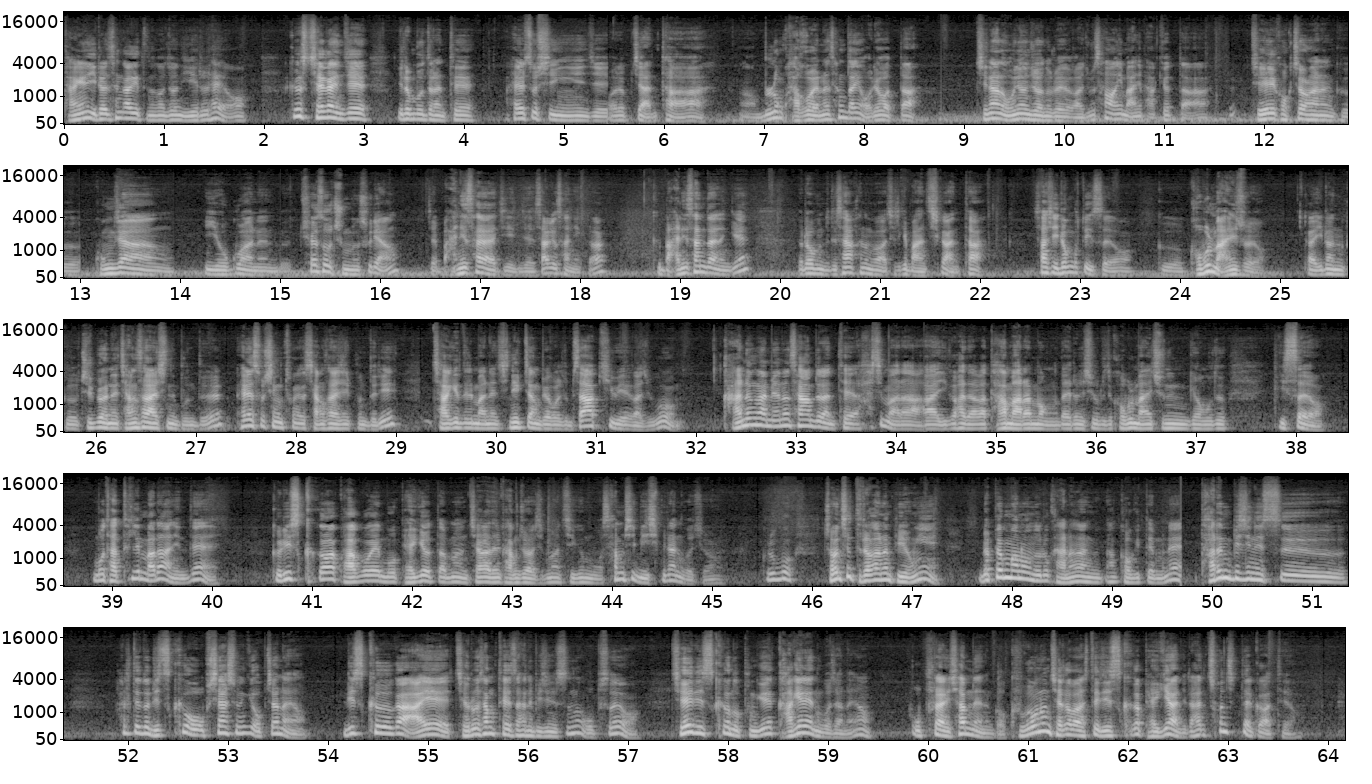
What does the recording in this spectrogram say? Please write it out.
당연히 이런 생각이 드는 건 저는 이해를 해요. 그래서 제가 이제 이런 분들한테 헬소싱이 이제 어렵지 않다. 어, 물론 과거에는 상당히 어려웠다. 지난 5년 전으로 해가지고 상황이 많이 바뀌었다. 제일 걱정하는 그 공장이 요구하는 그 최소 주문 수량 이제 많이 사야지 이제 싸게 사니까 그 많이 산다는 게 여러분들이 생각하는 것 같이 이렇게 많지가 않다. 사실 이런 것도 있어요. 그 겁을 많이 줘요. 그러니까 이런 그 주변에 장사하시는 분들, 해외 소식을 통해서 장사하시는 분들이 자기들만의 진입 장벽을 좀 쌓기 위해 가지고 가능하면은 사람들한테 하지 마라. 아 이거 하다가 다 말아먹는다 이런 식으로 이제 겁을 많이 주는 경우도 있어요. 뭐 다 틀린 말은 아닌데 그 리스크가 과거에 뭐 100이었다면 제가 늘 강조하지만 지금 뭐 30, 20이라는 거죠. 그리고 전체 들어가는 비용이 몇백만 원으로 가능한 거기 때문에 다른 비즈니스 할 때도 리스크 없이 할 수 있는 게 없잖아요. 리스크가 아예 제로 상태에서 하는 비즈니스는 없어요. 제일 리스크가 높은 게 가게 내는 거잖아요. 오프라인 샵 내는 거. 그거는 제가 봤을 때 리스크가 100이 아니라 한 1000쯤 될 것 같아요.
